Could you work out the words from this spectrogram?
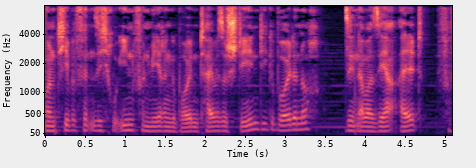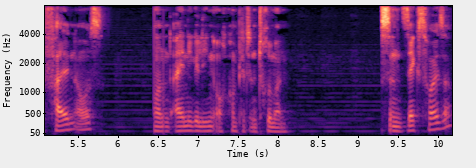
Und hier befinden sich Ruinen von mehreren Gebäuden. Teilweise stehen die Gebäude noch, sehen aber sehr alt, verfallen aus. Und einige liegen auch komplett in Trümmern. Es sind sechs Häuser.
